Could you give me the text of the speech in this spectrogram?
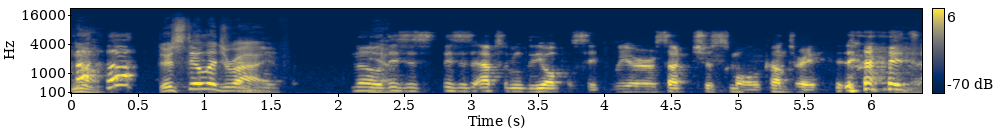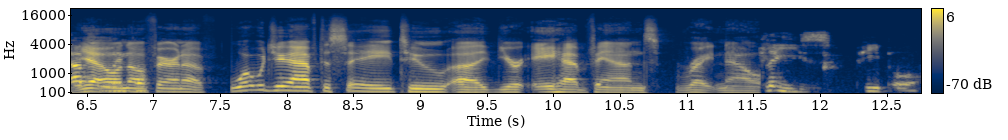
no, there's still a drive. No, yeah. this is this is absolutely the opposite. We are such a small country. it's Yeah, oh no, not- fair enough. What would you have to say to uh, your Ahab fans right now? Please, people,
